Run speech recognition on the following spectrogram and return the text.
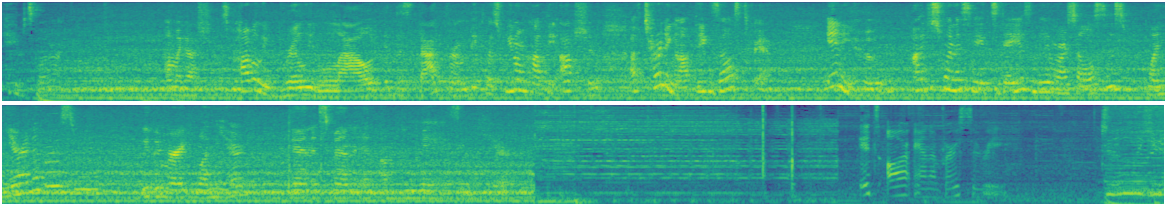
Hey, what's going on? Oh my gosh, it's probably really loud in this bathroom because we don't have the option of turning off the exhaust fan. Anywho, I just want to say today is me and Marcellus' one year anniversary. We've been married one year and it's been an amazing year. It's our anniversary. Do you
